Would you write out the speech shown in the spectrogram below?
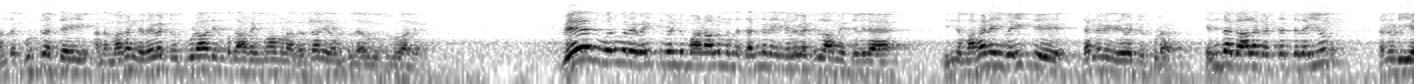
அந்த குற்றத்தை அந்த மகன் நிறைவேற்றக்கூடாது என்பதாக இமாமனா கசாலி ரமத்துல அவர்கள் சொல்லுவார்கள். வேறு ஒருவரை வைத்து வேண்டுமானாலும் அந்த தண்டனை நிறைவேற்றலாமே தவிர இந்த மகனை வைத்து தண்டனை நிறைவேற்றக்கூடாது. எந்த காலகட்டத்திலையும் தன்னுடைய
